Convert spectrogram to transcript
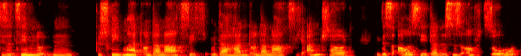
diese zehn Minuten geschrieben hat und danach sich mit der Hand und danach sich anschaut, wie das aussieht, dann ist es oft so,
